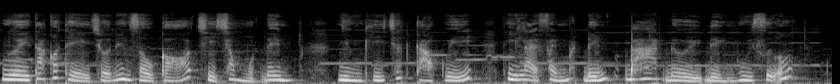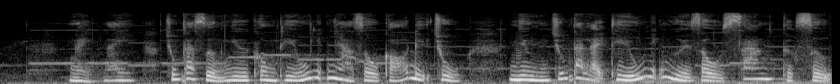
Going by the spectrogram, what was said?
Người ta có thể trở nên giàu có chỉ trong một đêm, nhưng khí chất cao quý thì lại phải mất đến ba đời để nuôi dưỡng. Ngày nay, chúng ta dường như không thiếu những nhà giàu có địa chủ, nhưng chúng ta lại thiếu những người giàu sang thực sự.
